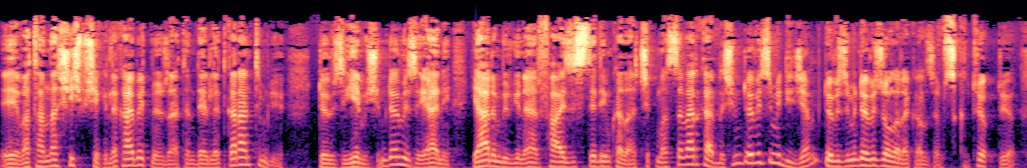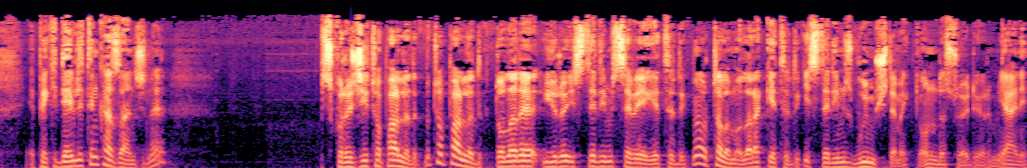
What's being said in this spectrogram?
E, vatandaş hiçbir şekilde kaybetmiyor zaten. Devlet garantim diyor. Dövizi yemişim dövizi. Yani yarın bir gün eğer faiz istediğim kadar çıkmazsa ver kardeşim dövizimi diyeceğim. Dövizimi döviz olarak alacağım. Sıkıntı yok diyor. E, peki devletin kazancı ne? Psikolojiyi toparladık mı? Toparladık. Doları, euro istediğimiz seviyeye getirdik mi? Ortalama olarak getirdik. İstediğimiz buymuş demek ki onu da söylüyorum. Yani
